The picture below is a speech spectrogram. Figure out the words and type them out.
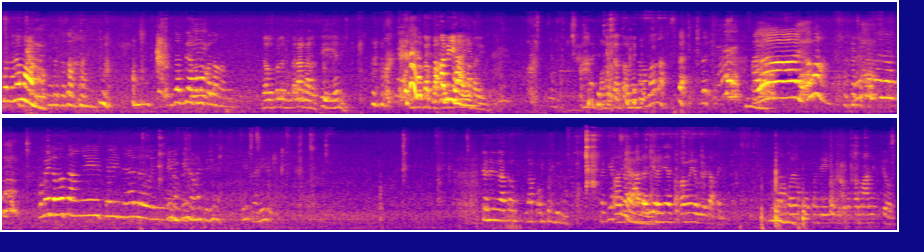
Saka naman. Sabi ako ka lang. Daw pala ng talaga. Siyan. Pakalihan. Mga tatanong ko pala. Ay, ah. Kamay naman ang ngipin niya. Sino, sino, sino? Sino? Kanina natin napunta din. Kasi ay, ang dali niya sa kamay yung lalaki. Mamaya ko kundi ko sa kamanit yun.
